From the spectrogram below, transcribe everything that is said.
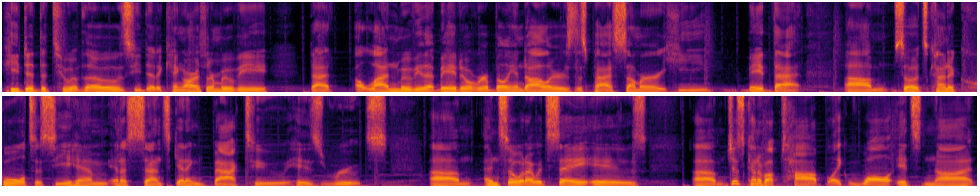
he did the two of those. He did a King Arthur movie, that Aladdin movie that made over a billion dollars this past summer. He made that. Um, so it's kind of cool to see him, in a sense, getting back to his roots. Um, and so what I would say is, um, just kind of up top, like while it's not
